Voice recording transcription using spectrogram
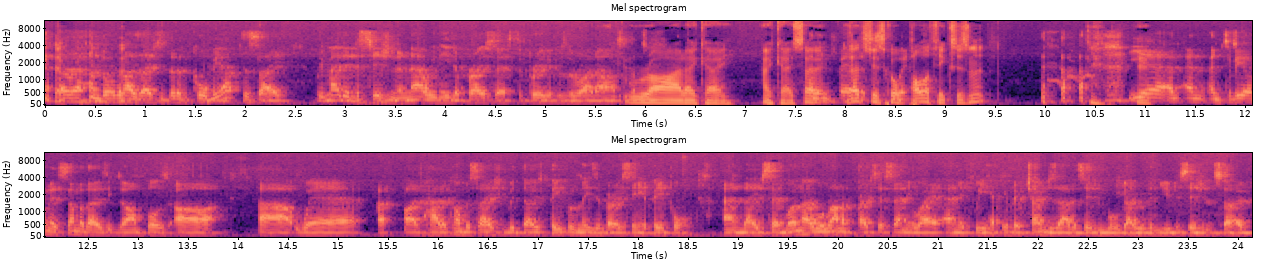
around organisations that have called me up to say we made a decision and now we need a process to prove it was the right answer. Right. Okay. Okay. So that's just called when, politics, isn't it? yeah, yeah. And, and and to be honest, some of those examples are uh, where uh, I've had a conversation with those people, and these are very senior people, and they've said, "Well, no, we'll run a process anyway, and if we if it changes our decision, we'll go with a new decision." So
